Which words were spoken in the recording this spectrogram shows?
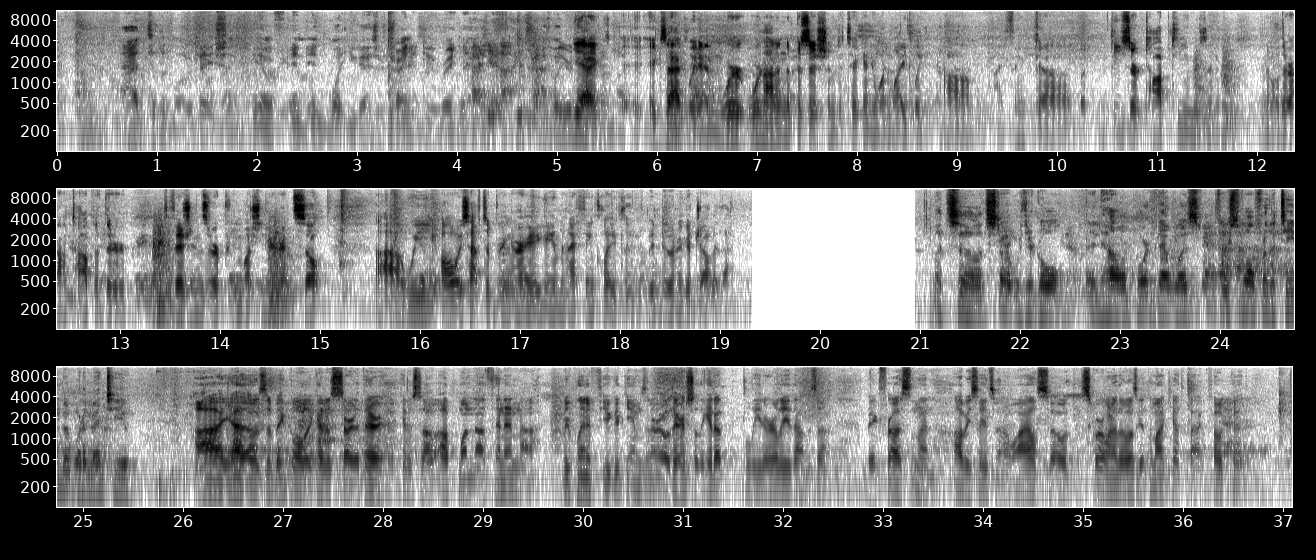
add to the motivation? You know, in, in what you guys are trying to do right now. Yeah, ex- exactly. And we're, we're not in a position to take anyone lightly. Um, think, uh, but these are top teams, and you know they're on top of their divisions or pretty much near it. So uh, we always have to bring our A game, and I think lately we've been doing a good job of that. Let's uh, let's start with your goal and how important that was. First of all, for the team, but what it meant to you. Uh, yeah, that was a big goal to get us started there, get us up up one nothing, and uh, we played a few good games in a row there. So to get up the lead early, that was uh, big for us. And then obviously it's been a while, so score one of those, get the monkey out the back, felt good.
